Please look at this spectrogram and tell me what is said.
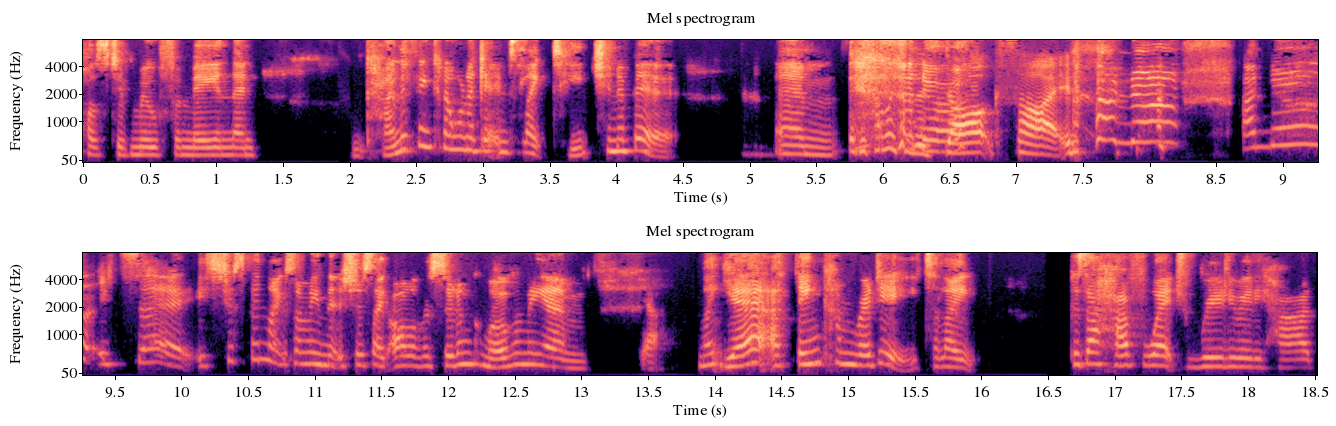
positive move for me. And then I'm kind of thinking I want to get into like teaching a bit. Um coming to the dark side. I know. I know. It's uh it's just been like something that's just like all of a sudden come over me. Um yeah like, yeah, I think I'm ready to like, because I have worked really, really hard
